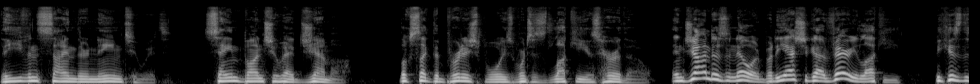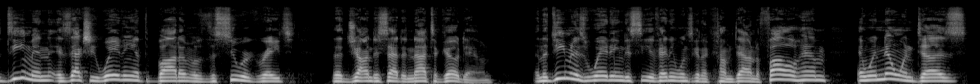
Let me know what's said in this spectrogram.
They even signed their name to it. Same bunch who had Gemma. Looks like the British boys weren't as lucky as her, though. And John doesn't know it, but he actually got very lucky because the demon is actually waiting at the bottom of the sewer grate that John decided not to go down. And the demon is waiting to see if anyone's going to come down to follow him. And when no one does,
